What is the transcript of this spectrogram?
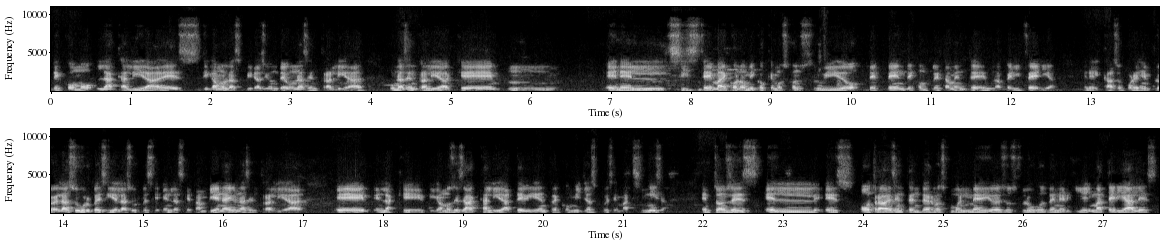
de cómo la calidad es, digamos, la aspiración de una centralidad, una centralidad que mm, en el sistema económico que hemos construido depende completamente de una periferia, en el caso, por ejemplo, de las urbes y de las urbes en las que también hay una centralidad eh, en la que, digamos, esa calidad de vida, entre comillas, pues se maximiza. Entonces, el, es otra vez entendernos como en medio de esos flujos de energía y materiales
